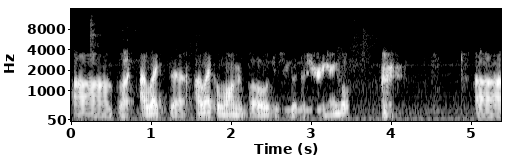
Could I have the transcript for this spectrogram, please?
Um, but I like the I like a longer bow just for the string angle. Uh,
